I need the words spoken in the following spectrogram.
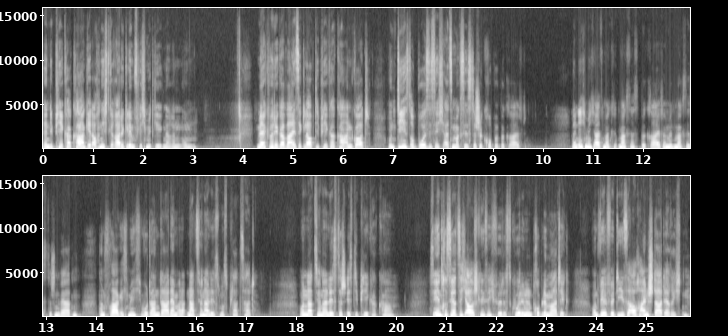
denn die PKK geht auch nicht gerade glimpflich mit Gegnerinnen um. Merkwürdigerweise glaubt die PKK an Gott und dies, obwohl sie sich als marxistische Gruppe begreift. Wenn ich mich als Marxist begreife mit marxistischen Werten, dann frage ich mich, wo dann da der Nationalismus Platz hat. Und nationalistisch ist die PKK. Sie interessiert sich ausschließlich für das Kurdinnenproblematik und will für diese auch einen Staat errichten.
